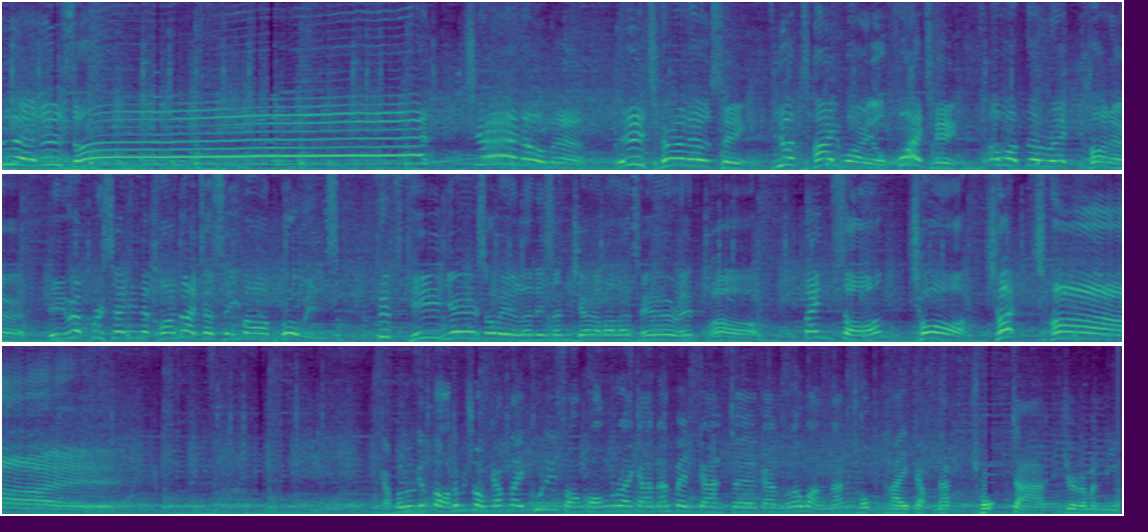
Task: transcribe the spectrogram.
Ladies and introducing your Thai warrior fighting out of the red corner. He representing the Rajasima province. 15 years of age, ladies and gentlemen. Let's hear it for Teng Song Cho Chat Chai. กลับมาลุยกันต่อท่านผู้ชมครับในคู่ที่ 2 ของรายการนั้นเป็นการเจอกันระหว่างนักชกไทยกับนักชกจากเยอรมนี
